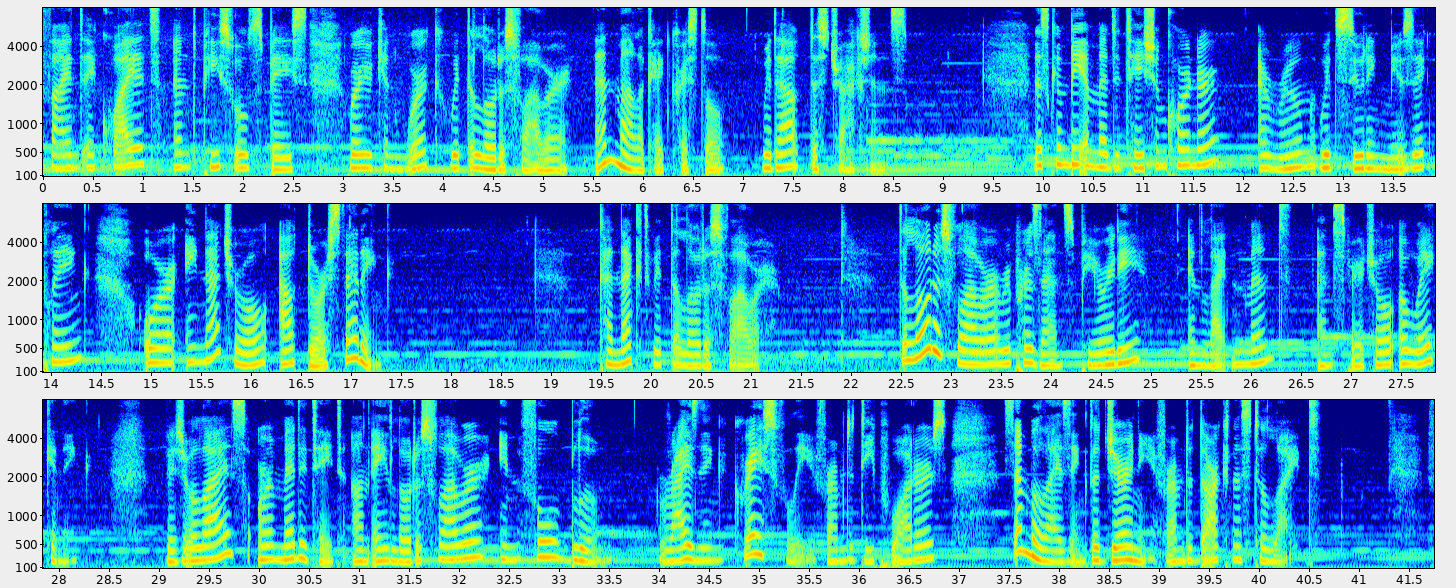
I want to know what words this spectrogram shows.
Find a quiet and peaceful space where you can work with the lotus flower and malachite crystal without distractions. This can be a meditation corner, a room with soothing music playing, or a natural outdoor setting. Connect with the lotus flower. The lotus flower represents purity, enlightenment, and spiritual awakening. Visualize or meditate on a lotus flower in full bloom, rising gracefully from the deep waters, symbolizing the journey from the darkness to light.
